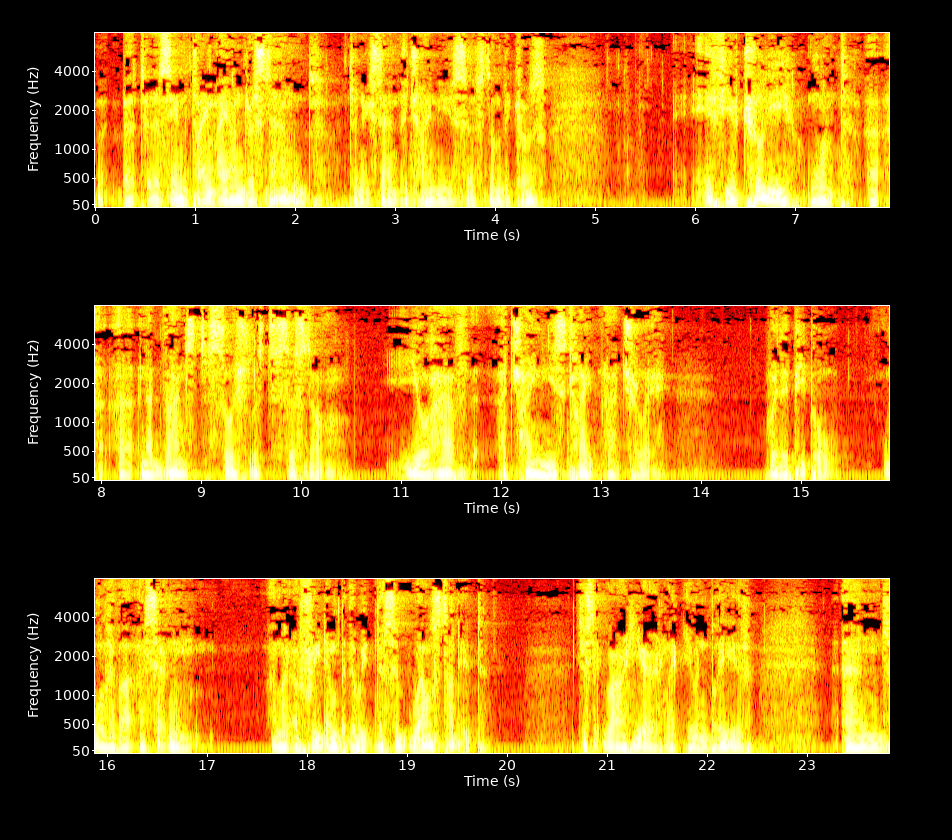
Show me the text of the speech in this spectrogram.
But at the same time, I understand to an extent the Chinese system because if you truly want a, a, an advanced socialist system, you'll have a Chinese type naturally, where the people will have a, a certain amount of freedom, but they're well studied, just like we are here, like you wouldn't believe. And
